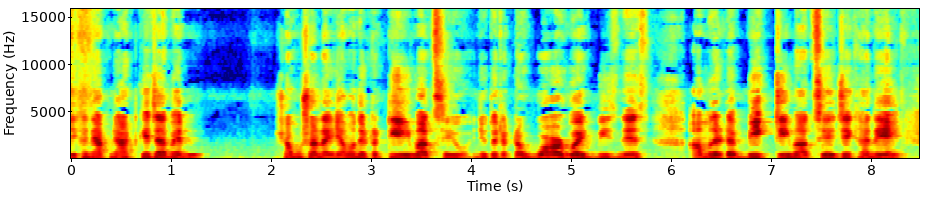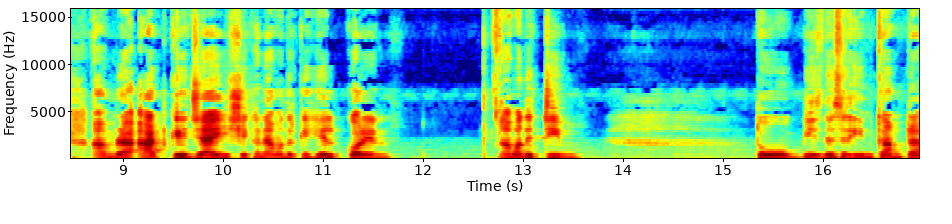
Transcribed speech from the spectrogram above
যেখানে আপনি আটকে যাবেন সমস্যা নাই, আমাদের একটা টিম আছে, যেহেতু এটা একটা ওয়ার্ল্ড ওয়াইড বিজনেস আমাদের একটা বিগ টিম আছে, যেখানে আমরা আটকে যাই, সেখানে আমাদেরকে হেল্প করেন, আমাদের টিম তো বিজনেসের ইনকামটা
